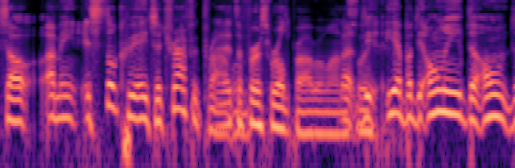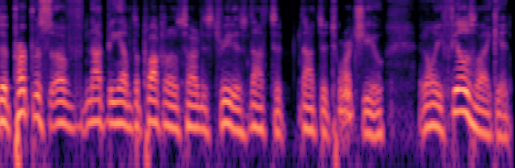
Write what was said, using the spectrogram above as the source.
So I mean, it still creates a traffic problem. It's a first world problem, But honestly. the, yeah, but the only the only the purpose of not being able to park on the side of the street is not to not to torture you. It only feels like it.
